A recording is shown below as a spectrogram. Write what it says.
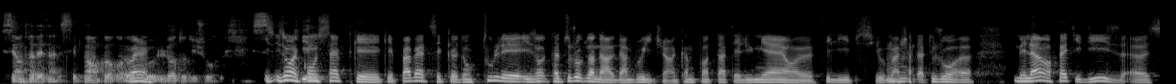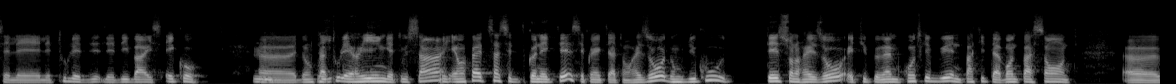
c'est en train d'être, c'est pas encore euh, l'ordre du jour. Ils ont un concept qui est, qui est, pas bête, c'est que donc tous les, ils ont, t'as toujours besoin d'un, bridge, hein, comme quand t'as tes lumières euh, Philips ou machin, mm-hmm. t'as toujours. Euh, mais là, en fait, ils disent, c'est les, les, tous les, les devices éco. Mm. donc, tu as tous les rings et tout ça. Et en fait, ça, c'est connecté, c'est connecté à ton réseau. Donc, du coup, tu es sur le réseau et tu peux même contribuer une partie de ta bande passante euh,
